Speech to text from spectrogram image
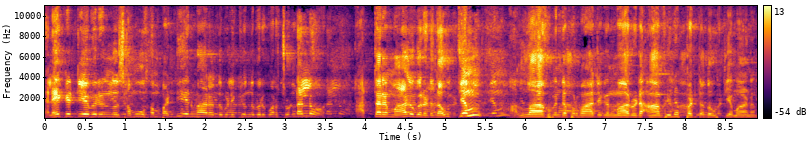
തലക്കെട്ടിയവരിൽ നിന്ന് സമൂഹം പണ്ഡിതന്മാരെന്ന് വിളിക്കുന്നവർ കുറച്ചുണ്ടല്ലോ. അത്തരം ആളുകളുടെ ദൗത്യം അള്ളാഹുവിന്റെ പ്രവാചകന്മാരുടെ ആ വിലപ്പെട്ട ദൗത്യമാണ്.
